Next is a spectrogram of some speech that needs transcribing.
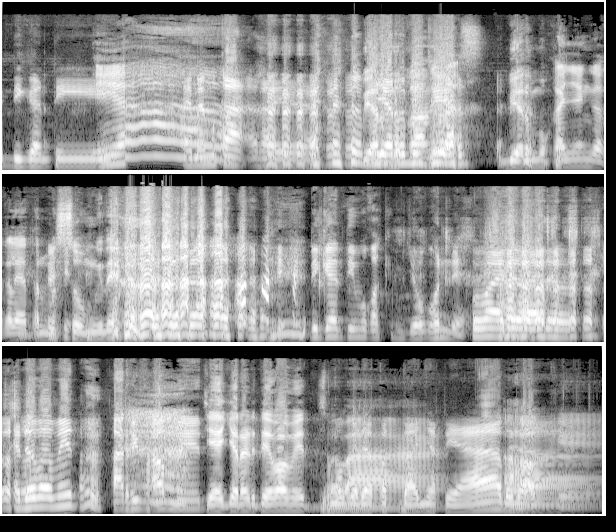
diganti Iya. MMK kayaknya. Biar, biar, lebih jelas. biar mukanya nggak kelihatan mesum gitu. ya. Diganti muka Kim Jong Un deh. Waduh, waduh. Edo pamit. Arif Hamid. Cia cara di pamit. Semoga dapat banyak ya. Oke.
